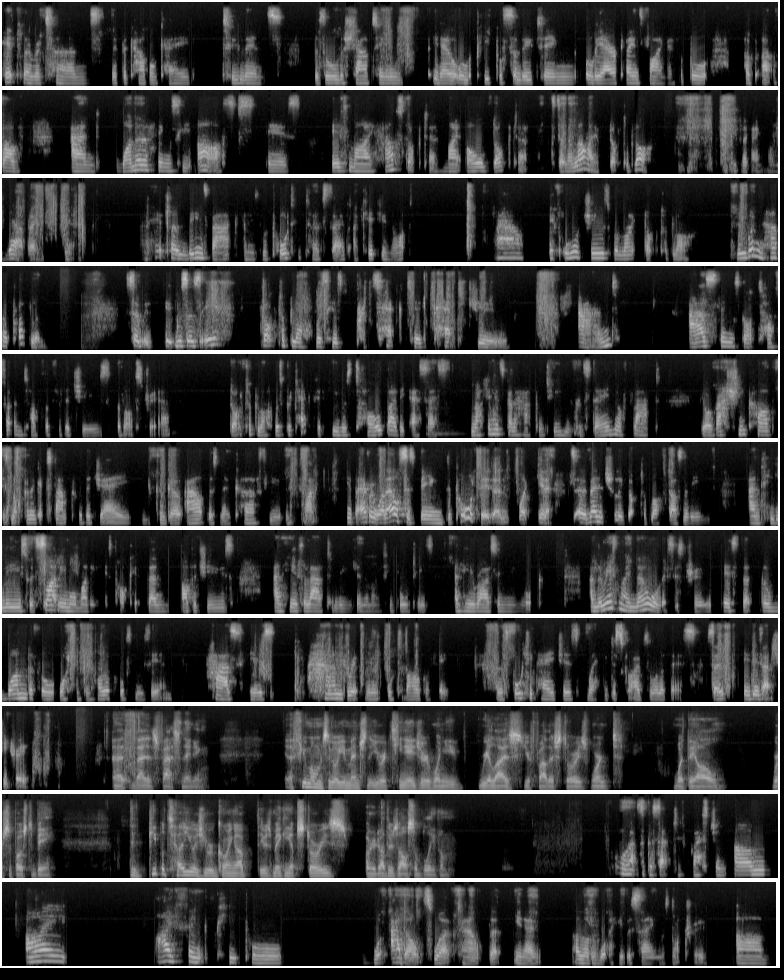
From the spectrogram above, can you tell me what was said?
Hitler returns with the cavalcade to Linz. There's all the shouting, you know, all the people saluting, all the aeroplanes flying above. And one of the things he asks is, is my house doctor, my old doctor, still alive, Dr. Bloch? People are going, well, yeah, but yeah, and Hitler leans back and is reported to have said, I kid you not, well, if all Jews were like Dr. Bloch, we wouldn't have a problem. So it, it was as if Dr. Bloch was his protected pet Jew. And as things got tougher and tougher for the Jews of Austria, Dr. Bloch was protected. He was told by the SS, nothing is going to happen to you. You can stay in your flat. Your ration card is not going to get stamped with a J. You can go out. There's no curfew. It's like, yeah, but everyone else is being deported. And like, you know, so eventually Dr. Bloch does leave and he leaves with slightly more money in his pocket than other Jews. And he is allowed to leave in the 1940s and he arrives in New York. And the reason I know all this is true is that the wonderful Washington Holocaust Museum has his handwritten autobiography. There's 40 pages where he describes all of this. So it is actually true. Uh, that is fascinating. A few moments ago, you mentioned that you were a teenager when you realized your father's stories weren't what they all were supposed to be. Did people tell you as you were growing up that he was making up stories, or did others also believe him? Oh, that's a perceptive question. Um, I, I think people, adults, worked out that you know a lot of what he was saying was not true, um,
